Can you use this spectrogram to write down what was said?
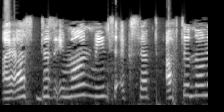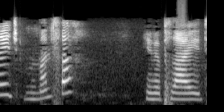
I asked, Does Iman mean to accept after knowledge, manfa? He replied,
